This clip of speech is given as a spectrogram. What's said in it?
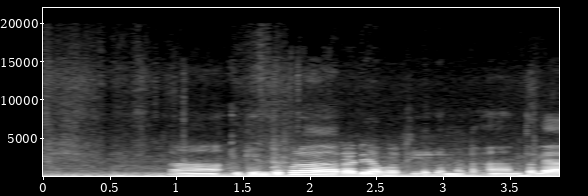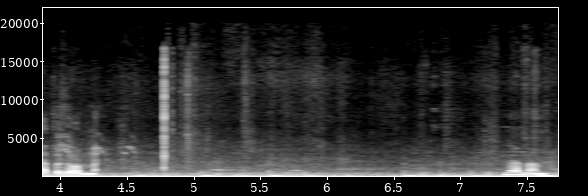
గింజ కూడా రెడీ అవ్వట్లేదు అనమాట అంత లేతగా ఉన్నాయి. నాన్న.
